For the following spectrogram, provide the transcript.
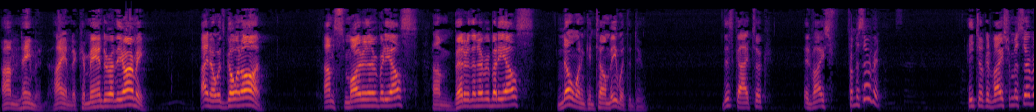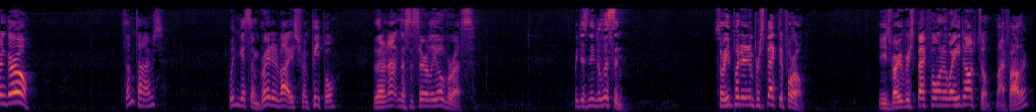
I'm Naaman. I am the commander of the army. I know what's going on. I'm smarter than everybody else. I'm better than everybody else. No one can tell me what to do. This guy took advice from a servant. He took advice from a servant girl. Sometimes we can get some great advice from people that are not necessarily over us. We just need to listen. So he put it in perspective for him. He's very respectful in the way he talks to him. My father,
